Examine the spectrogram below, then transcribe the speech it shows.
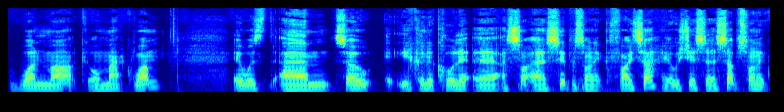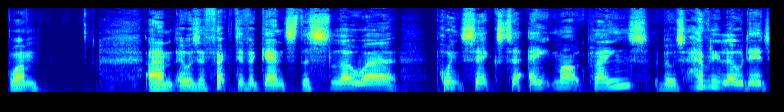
one Mach or Mach 1. It was um, so you could call it a, a, a, supersonic fighter. It was just a subsonic one. Um, it was effective against the slower 0.6 to 8 Mark planes. It was heavily loaded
